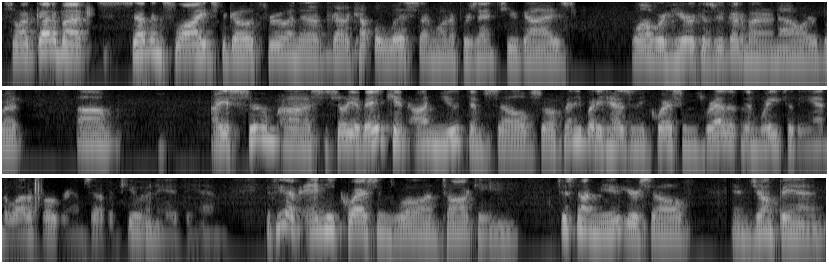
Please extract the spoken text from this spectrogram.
So I've got about seven slides to go through, and then I've got a couple lists I want to present to you guys while we're here because we've got about an hour. But um, I assume, uh, Cecilia, they can unmute themselves. So if anybody has any questions, rather than wait to the end, a lot of programs have a Q&A at the end. If you have any questions while I'm talking, just unmute yourself and jump in.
